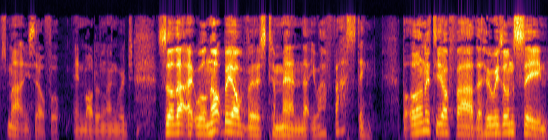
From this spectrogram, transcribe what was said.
Smarten yourself up in modern language. So that it will not be obvious to men that you are fasting but only to your Father who is unseen.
